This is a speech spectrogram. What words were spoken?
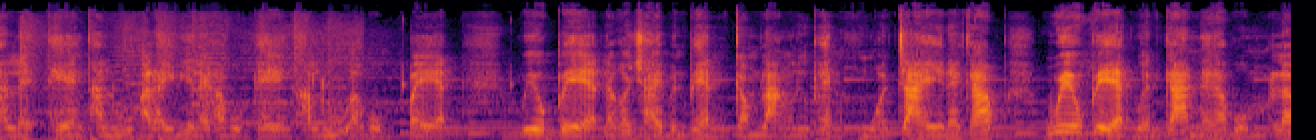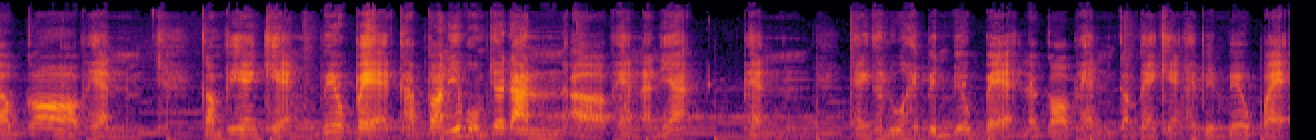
ทะเลแทงทะลุอะไรนี่อะไรครับผมแทงทะลุครับผมแปดเวลแปดแล้วก็ใช้เป็นแผ่นกำลังหรือแผ่นหัวใจนะครับ เวลแปดเหมือนกันนะครับผมแล้วก็แผ่นกำแพงแข็งเวลแปดครับตอนนี้ผมจะดันแผ่นอันเนี้ยแผ่น แทงทะลุให้เป็นเวลแปดแล้วก็แผ่นกำแพงแข็งให้เป็นเวลแปด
